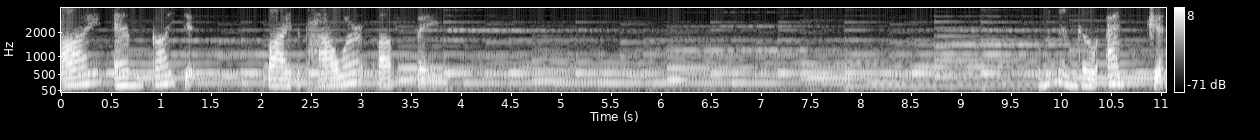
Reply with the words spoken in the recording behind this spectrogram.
I am guided. By the power of space，我们能够安忍，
